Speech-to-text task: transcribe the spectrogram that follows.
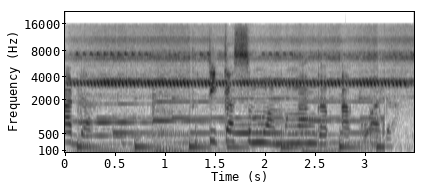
ada ketika semua menganggap aku ada.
